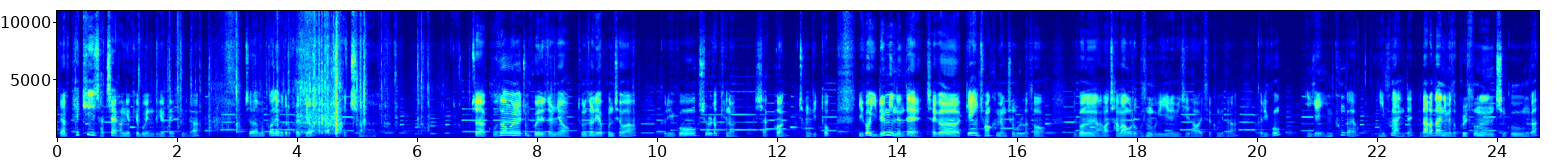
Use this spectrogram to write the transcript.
그냥 패키지 자체가 강력해 보이는 느낌이 되어 있습니다. 자 한번 꺼내보도록 할게요. 자, 자 구성을 좀 보여드리자면요. 둔설리어 본체와 그리고 숄더 캐논 샷건, 전기톱. 이거 이름이 있는데 제가 게임 정확한 명칭을 몰라서 이거는 아마 자막으로 무슨 이름인지 나와 있을 겁니다. 그리고 이게 인프인가요? 인프는 아닌데? 날아다니면서 불 쏘는 친구인가?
